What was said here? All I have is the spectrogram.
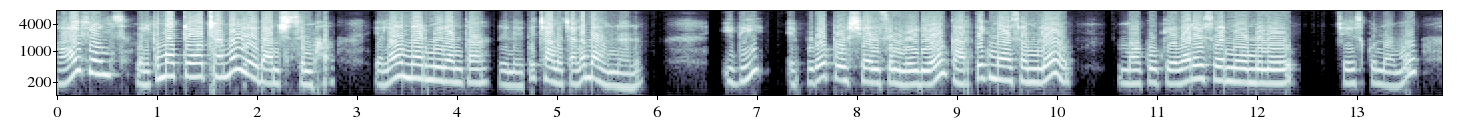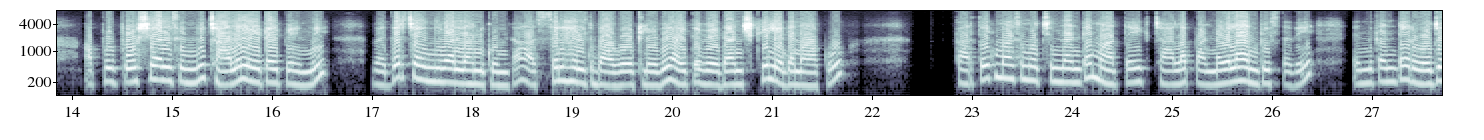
Hi friends welcome back to our channel Vedamsha Simha ఎలా ఉన్నారు మీరంతా? నేనైతే చాలా చాలా బాగున్నాను. ఇది ఎప్పుడో పోస్ట్ చేయాల్సిన వీడియో కార్తీక మాసంలో మాకు కేదారేశ్వర నోములు చేసుకున్నాము. అప్పుడు పోస్ట్ చేయాల్సింది చాలా లేట్ అయిపోయింది. వెదర్ చేంజ్ వల్ల అనుకుంటా అస్సలు హెల్త్ బాగోట్లేదు. అయితే వేదాంశ్కి లేదా నాకు కార్తీక మాసం వచ్చిందంటే మా అత్తయ్యకి చాలా పండగలా అనిపిస్తుంది. ఎందుకంటే రోజు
